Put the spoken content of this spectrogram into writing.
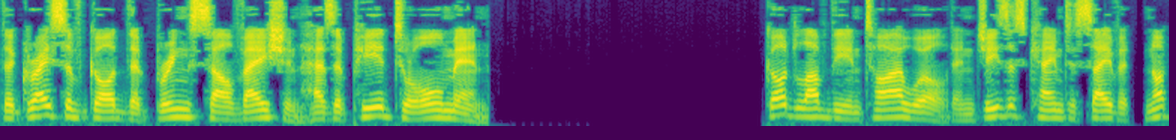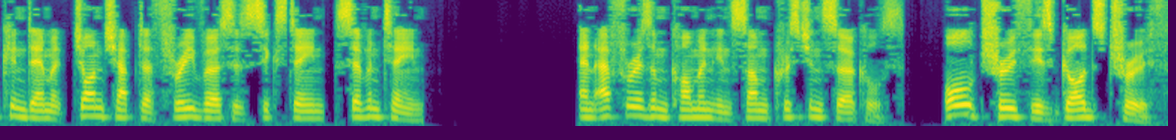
"The grace of God that brings salvation has appeared to all men." God loved the entire world and Jesus came to save it, not condemn it John chapter 3 verses 16, 17 An aphorism common in some Christian circles, "All truth is God's truth."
